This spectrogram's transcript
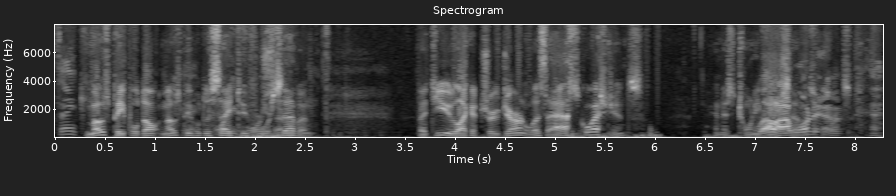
Thank you. Most people don't, most Okay, people just say 24 7. 24/7. But you, like a true journalist, ask questions, and it's 24 Well, I 7 want sports. to.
